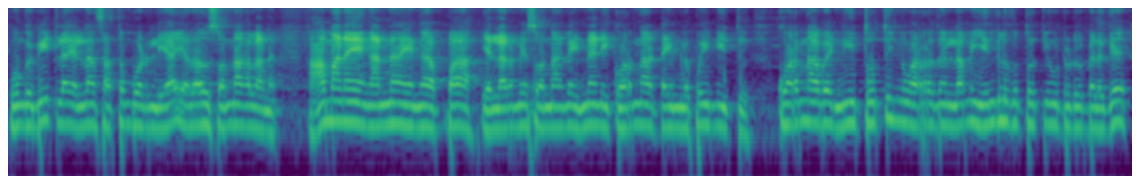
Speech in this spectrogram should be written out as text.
உங்கள் வீட்டில் எல்லாம் சத்தம் போடலையா? ஏதாவது சொன்னாங்களான்னு. ஆமாண்ணே எங்கள் அண்ணன் எங்கள் அப்பா எல்லாருமே சொன்னாங்க இன்னும் நீ கொரோனா டைமில் போய் நீ கொரோனாவை நீ தொத்தின்னு வர்றதும் இல்லாமல் எங்களுக்கும் தொத்தி விட்டுடு பிறகு.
